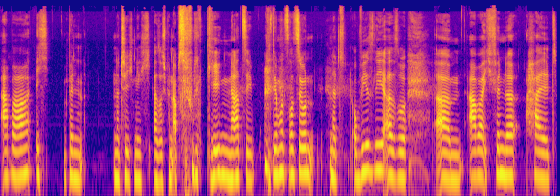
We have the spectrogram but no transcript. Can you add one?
Aber ich bin natürlich nicht, also ich bin absolut gegen Nazi-Demonstrationen, obviously, also ähm, aber ich finde halt,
